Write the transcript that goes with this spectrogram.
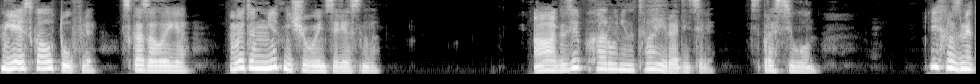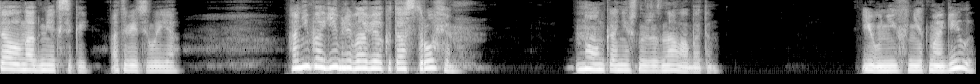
«Я искала туфли», — сказала я. «В этом нет ничего интересного». «А где похоронены твои родители?» — спросил он. «Их разметало над Мексикой», — ответила я. «Они погибли в авиакатастрофе». Но он, конечно же, знал об этом. «И у них нет могилы?»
